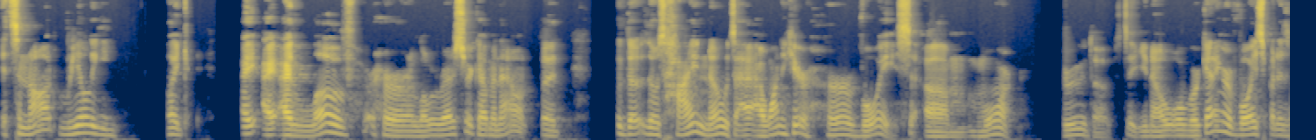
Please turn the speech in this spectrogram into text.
it's not really like I, I, I love her lower register coming out, but the, those high notes I, I want to hear her voice um more through those. You know, well, we're getting her voice, but it's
